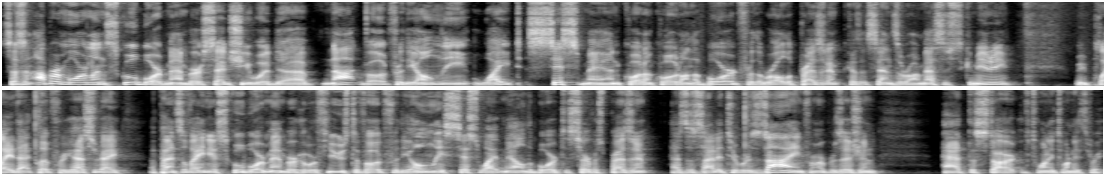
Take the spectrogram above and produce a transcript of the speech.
Says an Upper Moreland school board member said she would uh, not vote for the only white cis man, quote unquote, on the board for the role of president because it sends the wrong message to the community. We played that clip for yesterday. A Pennsylvania school board member who refused to vote for the only cis white male on the board to serve as president has decided to resign from her position at the start of 2023.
